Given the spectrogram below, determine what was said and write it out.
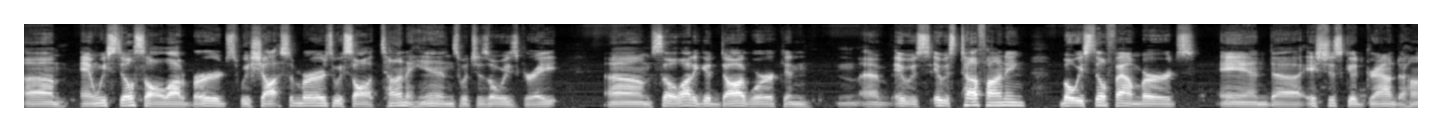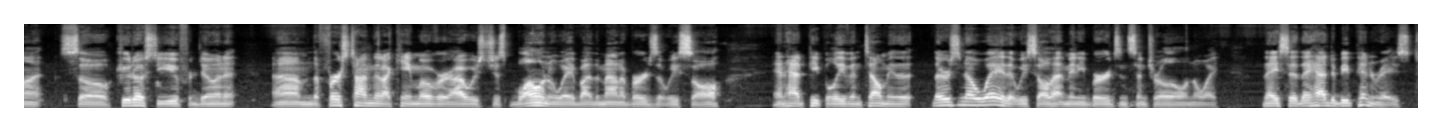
Um, and we still saw a lot of birds. We shot some birds. We saw a ton of hens, which is always great. Um, so a lot of good dog work, and um, it was it was tough hunting, but we still found birds, and uh, it's just good ground to hunt. So kudos to you for doing it. Um, the first time that I came over, I was just blown away by the amount of birds that we saw, and had people even tell me that there's no way that we saw that many birds in Central Illinois. They said they had to be pin raised.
